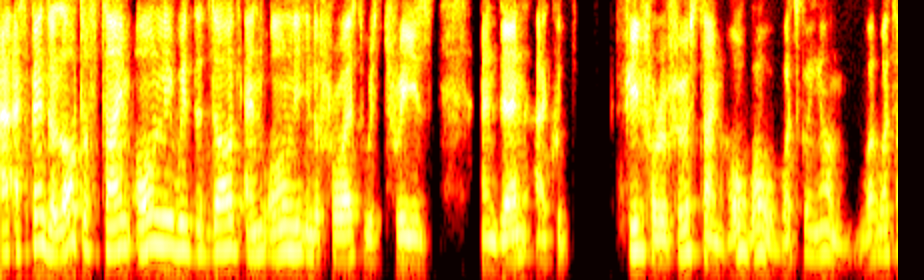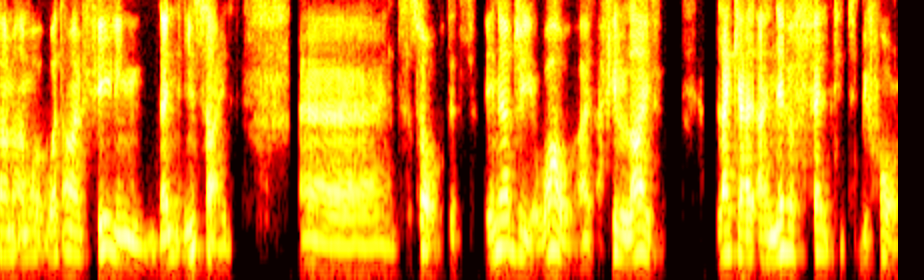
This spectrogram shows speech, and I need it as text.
I spend a lot of time only with the dog and only in the forest with trees. And then I could feel for the first time oh whoa what's going on? What what am I, what am I feeling then inside? Uh, so that's energy wow I, I feel alive like I, I never felt it before.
